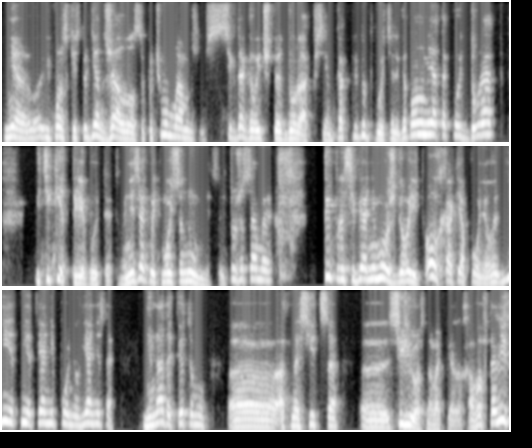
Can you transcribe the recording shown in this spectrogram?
Мне японский студент жаловался, почему мама всегда говорит, что я дурак всем. Как придут гости, они говорят, он у меня такой дурак, этикет требует этого. Нельзя говорить, мой сын умница. И то же самое ты про себя не можешь говорить, ох, как я понял. Нет, нет, я не понял, я не знаю. Не надо к этому э, относиться э, серьезно, во-первых. А во-вторых,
